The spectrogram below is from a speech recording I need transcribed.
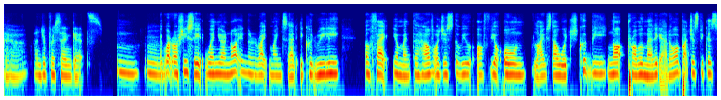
yeah 100% gets Mm. Mm, Like what Roshi said, when you are not in the right mindset, it could really affect your mental health or just the view of your own lifestyle, which could be not problematic at all, but just because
